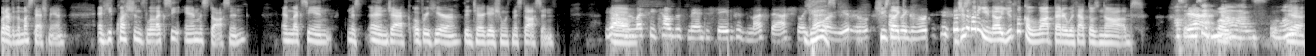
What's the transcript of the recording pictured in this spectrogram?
whatever the mustache man. And he questions lexi and miss dawson and lexi and miss and jack overhear the interrogation with miss dawson yeah, um, and unless he tells this man to shave his mustache, like Yes. who are you? she's I was like just letting you know you'd look a lot better without those knobs Also, Yeah. you said Well, knobs. What? Yeah.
